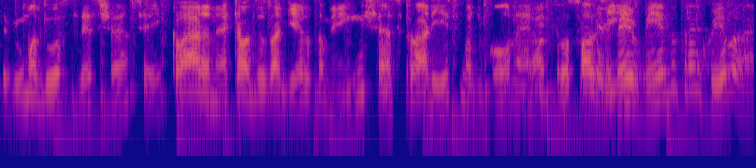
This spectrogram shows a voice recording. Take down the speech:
Teve uma, duas, três chances aí. Clara, né? Aquela do zagueiro também, chance claríssima de gol, né? Nossa, entrou sozinho. Ele veio vindo tranquilo, né?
